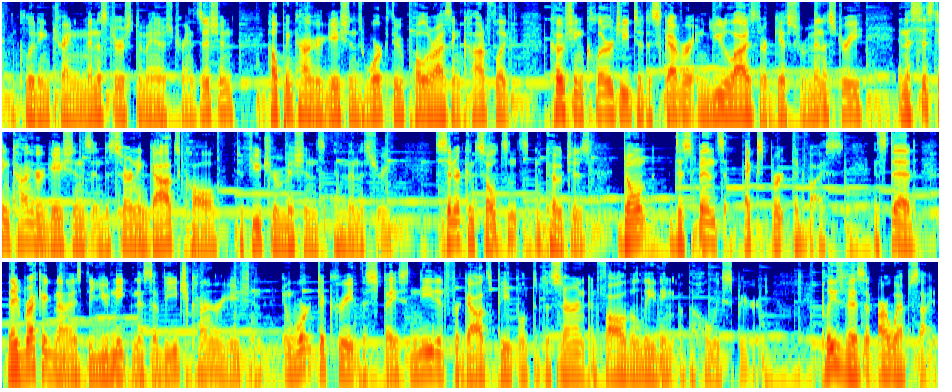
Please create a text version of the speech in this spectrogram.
including training ministers to manage transition, helping congregations work through polarizing conflict, coaching clergy to discover and utilize their gifts for ministry, and assisting congregations in discerning God's call to future missions and ministry. Center consultants and coaches don't dispense expert advice. Instead, they recognize the uniqueness of each congregation and work to create the space needed for God's people to discern and follow the leading of the Holy Spirit. Please visit our website,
